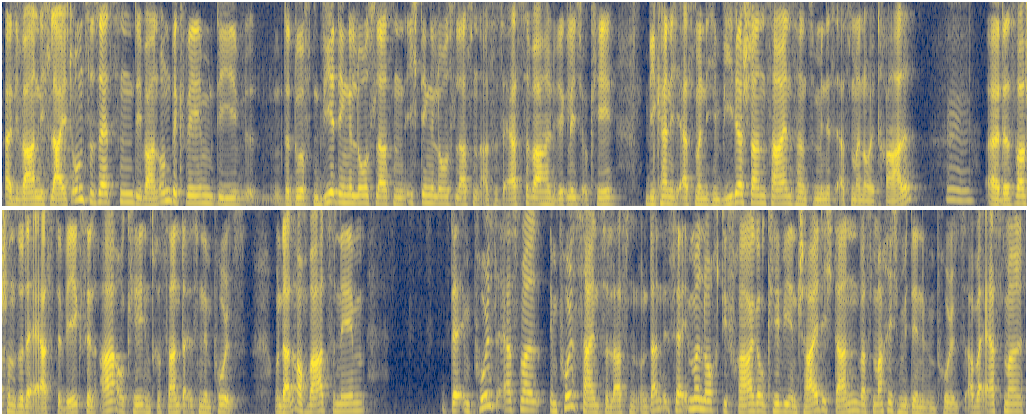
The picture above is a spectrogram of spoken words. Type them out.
Äh, die waren nicht leicht umzusetzen, die waren unbequem, die, da durften wir Dinge loslassen, ich Dinge loslassen. Also das erste war halt wirklich, okay, wie kann ich erstmal nicht im Widerstand sein, sondern zumindest erstmal neutral. Hm. Das war schon so der erste Weg, sind, ah, okay, interessant, da ist ein Impuls. Und dann auch wahrzunehmen, der Impuls erstmal Impuls sein zu lassen. Und dann ist ja immer noch die Frage, okay, wie entscheide ich dann, was mache ich mit dem Impuls? Aber erstmal,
